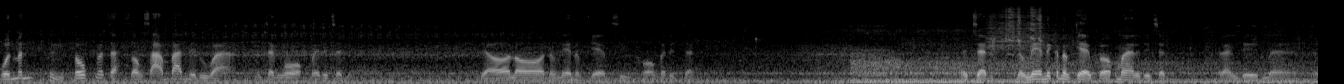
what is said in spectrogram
ฝนมันถึงตกนะจ๊ะสองสามบ้านไม่รู้ว่า มันจะงอกไหมนะจ๊ะเดี๋ยวรอน้องเนน้องแก้มสื่อของกันนะจ๊ะนะจ๊ะน้องเนนี่ก็น้องแก้มก็ออกมาเลยนะจ๊ะกำลังเดินมาเอ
